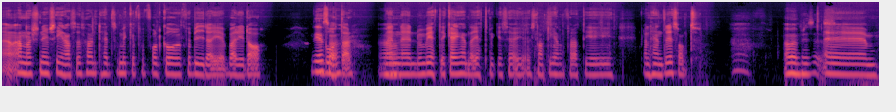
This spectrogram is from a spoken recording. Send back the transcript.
annars nu senast så har det inte hänt så mycket för folk går förbi där varje dag. det är med så? båtar. Ja. Men eh, de vet det kan ju hända jättemycket snart igen för att det är, ibland händer det sånt. ja men precis. Ehm.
